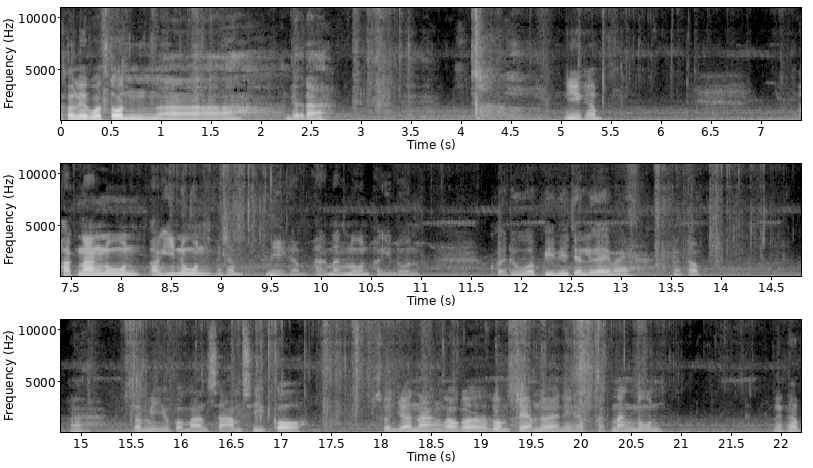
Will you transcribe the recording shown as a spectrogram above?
เขาเรียกว่าต้นอ่าเดี๋ยวนะ นี่ครับ ผักนางนูนผักอีนูนนะครับ นี่ครับผักนางนูนผักอีนูนคอยดูว่าปีนี้จะเลื้อยไหมนะครับอ่าก็มีอยู่ประมาณสามสี่กอส่วนยานางเราก็ร่วมแจมด้วยนี่ครับผักนางนูนนะครับ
